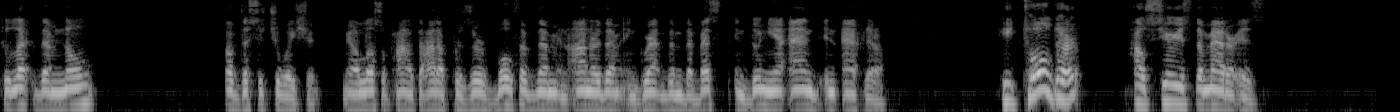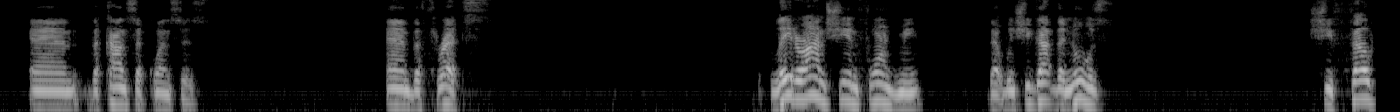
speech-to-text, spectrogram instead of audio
to let them know of the situation. May Allah subhanahu wa ta'ala preserve both of them and honor them and grant them the best in dunya and in akhirah. He told her how serious the matter is and the consequences and the threats. Later on, she informed me that when she got the news, she felt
